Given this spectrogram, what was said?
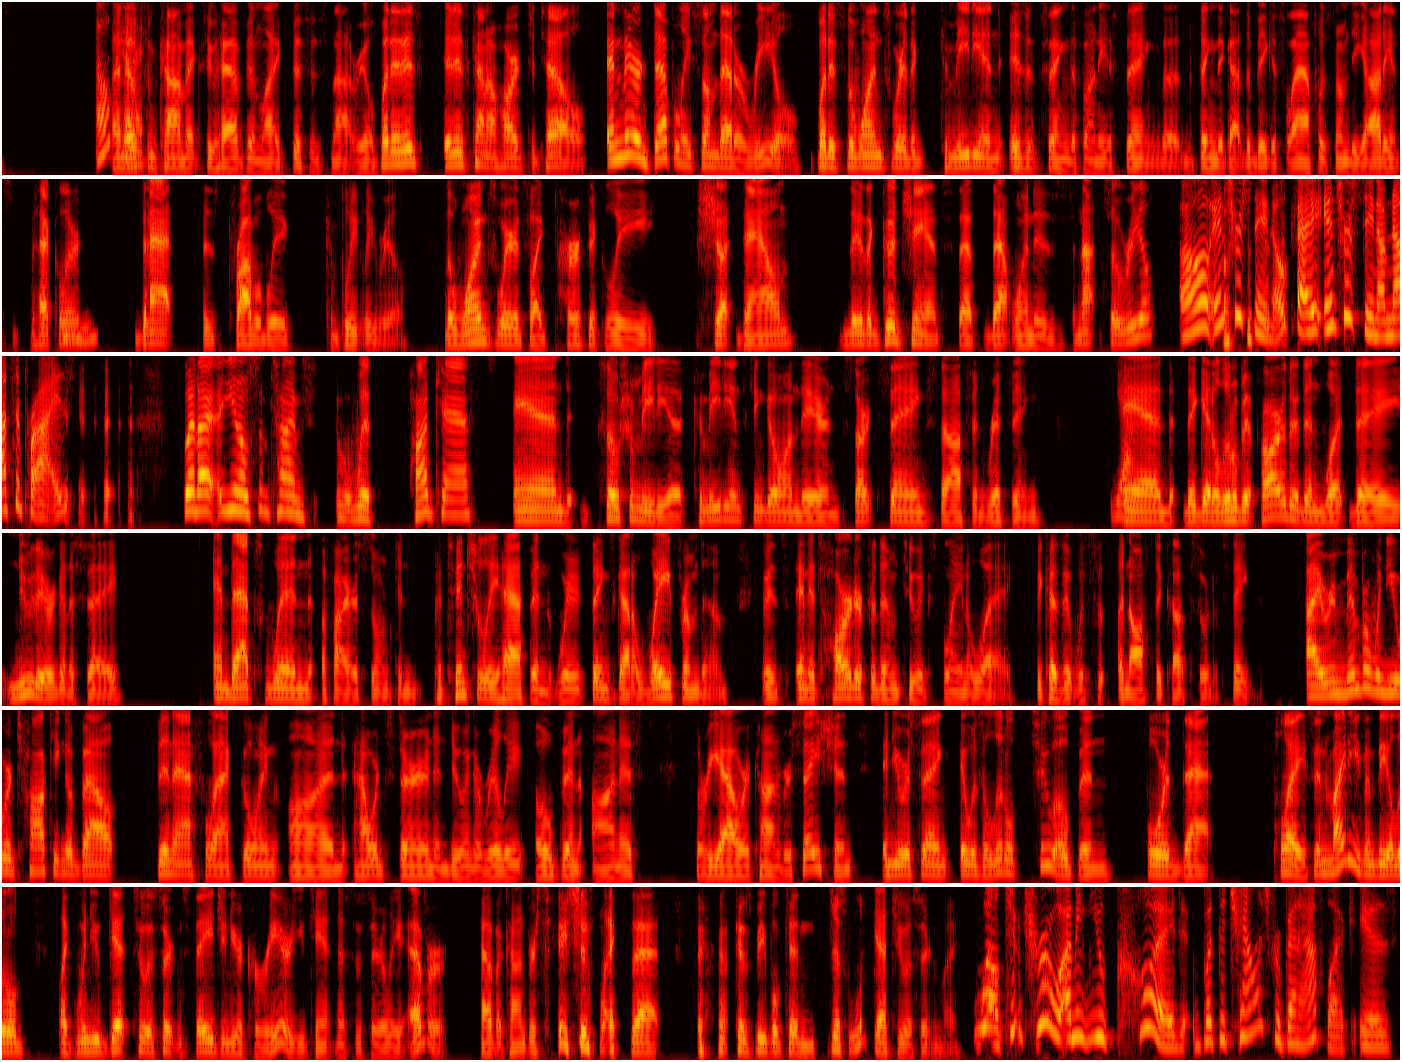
Okay. I know some comics who have been like, "This is not real," but it is. It is kind of hard to tell. And there are definitely some that are real, but it's the ones where the comedian isn't saying the funniest thing. The the thing that got the biggest laugh was from the audience heckler. Mhm. That is probably completely real. The ones where it's like perfectly shut down, there's a good chance that that one is not so real. Oh, interesting. okay, interesting. I'm not surprised. but I, you know, sometimes with podcasts and social media, comedians can go on there and start saying stuff and riffing, Yeah. and they get a little bit farther than what they knew they were going to say. And that's when a firestorm can potentially happen where things got away from them. It's and it's harder for them to explain away because it was an off the cuff sort of statement. I remember when you were talking about Ben Affleck going on Howard Stern and doing a really open, honest three hour conversation. And you were saying it was a little too open for that place. And it might even be a little like when you get to a certain stage in your career, you can't necessarily ever have a conversation like that because people can just look at you a certain way. Well, too true. I mean, you could, but the challenge for Ben Affleck is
